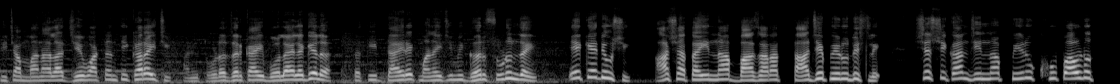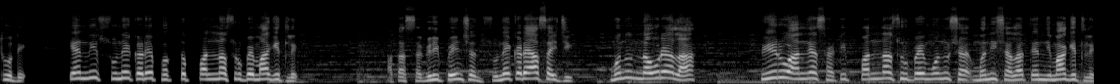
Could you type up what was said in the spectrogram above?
तिच्या मनाला जे वाटन ती करायची आणि थोडं जर काही बोलायला गेलं तर ती डायरेक्ट म्हणायची मी घर सोडून जाईल एके दिवशी आशाताईंना बाजारात ताजे पेरू दिसले. शशिकांतजींना पेरू खूप आवडत होते. त्यांनी सुनेकडे फक्त पन्नास रुपये मागितले. आता सगळी पेन्शन सुनेकडे असायची. म्हणून नवऱ्याला पेरू आणण्यासाठी पन्नास रुपये मनुष्या मनीषाला त्यांनी मागितले.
